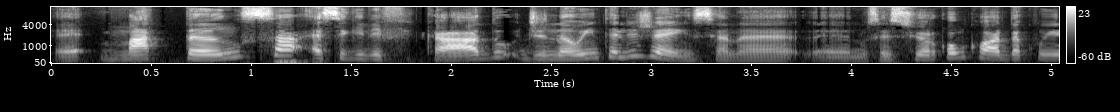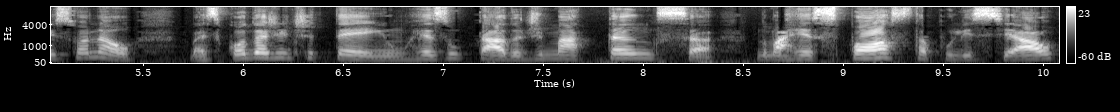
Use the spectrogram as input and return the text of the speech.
é, matança é significado de não inteligência, né? É, não sei se o senhor concorda com isso ou não, mas quando a gente tem um resultado de matança numa resposta policial,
